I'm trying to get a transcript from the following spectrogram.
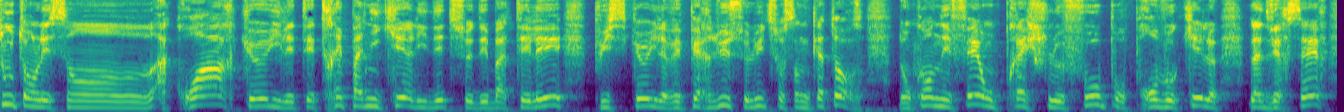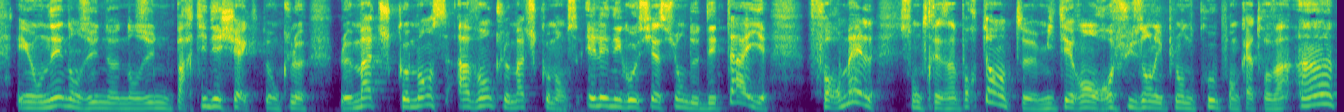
tout en laissant à croire qu'il était très paniqué à l'idée de ce débat télé, puisqu'il avait perdu celui de 74. Donc en effet, on prêche le faux pour provoquer l'adversaire, et on est dans une, dans une partie d'échec. Donc le, le match commence avant que le match commence. Et les négociations de détail formelles sont très importantes. Mitterrand refusant les plans de coupe en 81,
